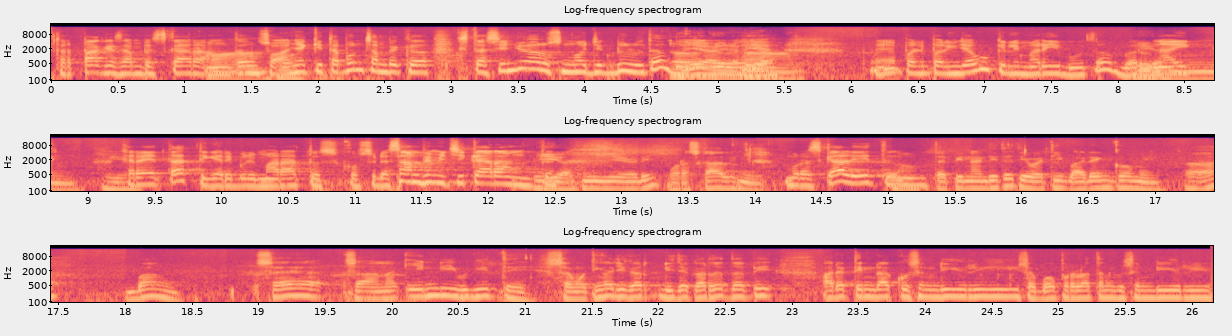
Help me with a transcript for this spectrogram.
terpakai sampai sekarang tuh soalnya kita pun sampai ke stasiun juga harus ngojek dulu tuh Gojek iya, dulu iya. ya Ya, paling paling jauh mungkin lima ribu tuh baru naik kereta 3.500 kok sudah sampai di Cikarang tuh. Iya, Iya deh. murah sekali. murah sekali itu Tapi nanti tuh tiba-tiba ada yang komen. Heeh. Bang, saya seanak indie begitu. Saya mau tinggal di Jakarta, di Jakarta tapi ada tindaku sendiri, saya bawa peralatanku sendiri.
